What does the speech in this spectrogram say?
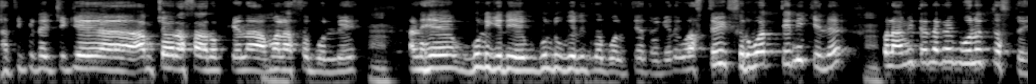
छाती पिटायची की आमच्यावर असा आरोप केला आम्हाला असं बोलले. आणि हे गुंडगिरी गुंडगिरीतनं बोलतात वगैरे वास्तविक सुरुवात त्यांनी केली. पण आम्ही त्यांना काही बोलत नसतोय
